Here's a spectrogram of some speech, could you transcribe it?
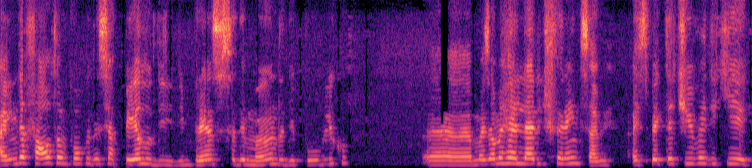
ainda falta um pouco desse apelo de, de imprensa, essa demanda de público, uh, mas é uma realidade diferente, sabe? A expectativa é de que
